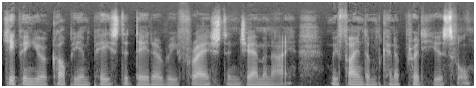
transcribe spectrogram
keeping your copy and pasted data refreshed in Gemini. We find them kind of pretty useful.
